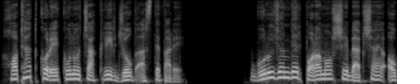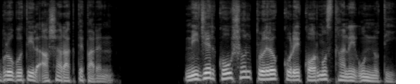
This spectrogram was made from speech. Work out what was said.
হঠাৎ করে কোনো চাকরির যোগ আসতে পারে। গুরুজনদের পরামর্শে ব্যবসায় অগ্রগতির আশা রাখতে পারেন। নিজের কৌশল প্রয়োগ করে কর্মস্থানে উন্নতি।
